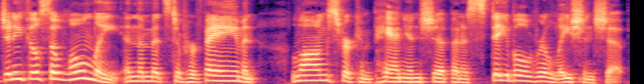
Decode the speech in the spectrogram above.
Jennie feels so lonely in the midst of her fame and longs for companionship and a stable relationship.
